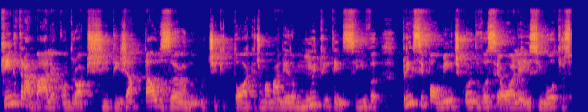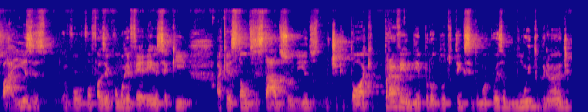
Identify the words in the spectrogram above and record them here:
Quem trabalha com dropshipping já está usando o TikTok de uma maneira muito intensiva, principalmente quando você olha isso em outros países. Eu vou, vou fazer como referência aqui a questão dos Estados Unidos, o TikTok para vender produto tem sido uma coisa muito grande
